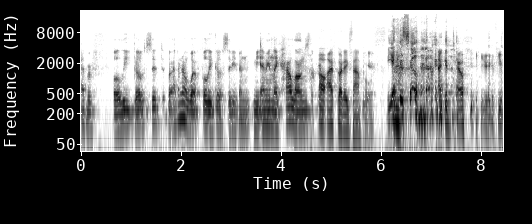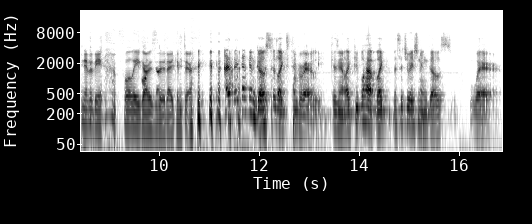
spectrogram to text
ever fully ghosted, but I don't know what fully ghosted even mean. I mean, like, how long does the person- oh, I've got examples. Yes, I can tell you if you've never been fully ghosted. I can tell. I think I've been ghosted like temporarily because you know, like people have like the situation in Ghosts where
